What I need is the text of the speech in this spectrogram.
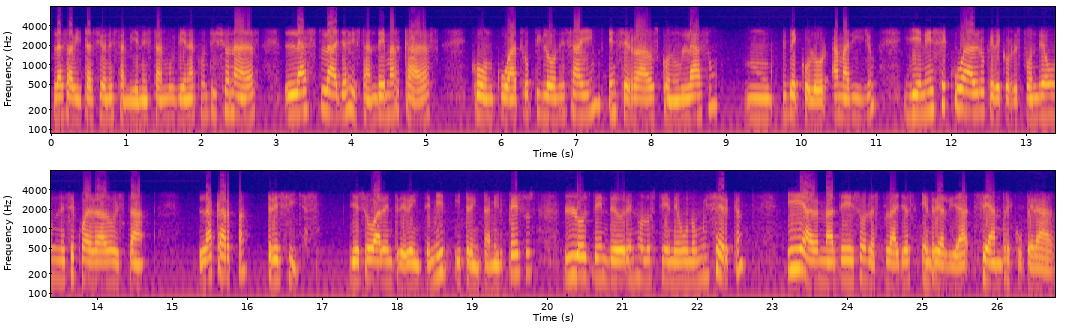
Las habitaciones también están muy bien acondicionadas. Las playas están demarcadas con cuatro pilones ahí encerrados con un lazo mm, de color amarillo y en ese cuadro que le corresponde a un ese cuadrado está la carpa tres sillas y eso vale entre 20 mil y 30 mil pesos. Los vendedores no los tiene uno muy cerca y además de eso las playas en realidad se han recuperado.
